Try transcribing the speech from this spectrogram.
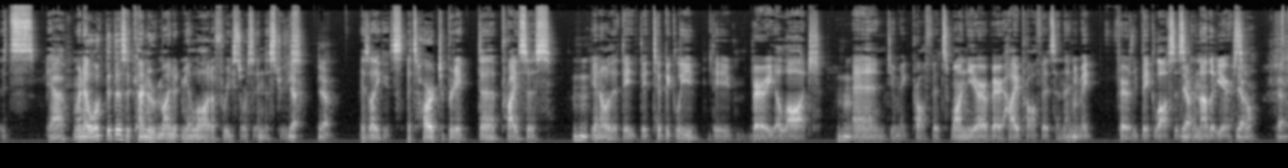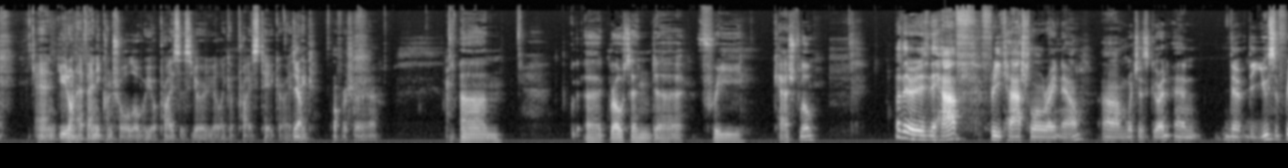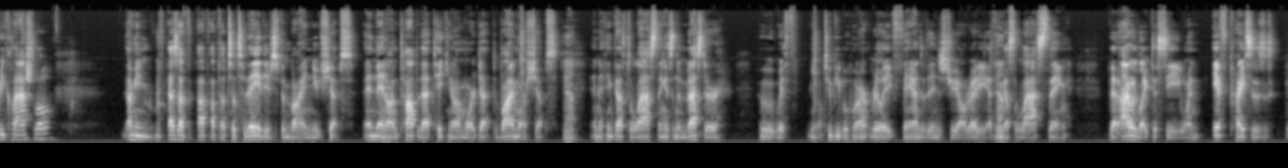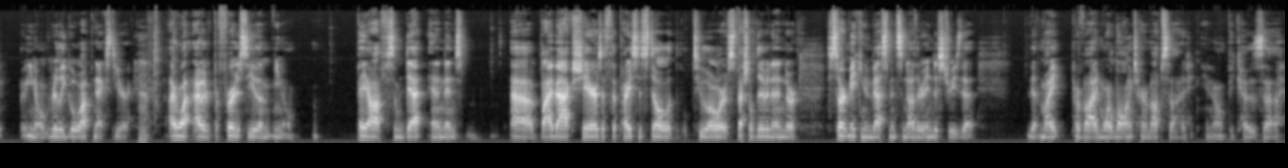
It's yeah. When I looked at this, it kind of reminded me a lot of resource industries. yeah, yeah, It's like it's it's hard to predict the prices. Mm-hmm. You know that they they typically they vary a lot, Mm-hmm. and you make profits one year, very high profits, and then you make fairly big losses. Yeah. in another year. So yeah, and you don't have any control over your prices. You're you're like a price taker, I think. oh for sure, yeah, Um, uh, growth and uh, free cash flow. But they they have free cash flow right now, um, which is good, and the the use of free cash flow. I mean, as of up, up until today, they've just been buying new ships, and then on top of that, taking on more debt to buy more ships. Yeah. And I think that's the last thing as an investor, who with you know two people who aren't really fans of the industry already. I think Yeah. that's the last thing that I would like to see when if prices, you know, really go up next year. Yeah. I want I would prefer to see them, you know, pay off some debt and then uh, buy back shares if the price is still too low, or a special dividend, or start making investments in other industries that that might provide more long term upside. You know, because uh,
